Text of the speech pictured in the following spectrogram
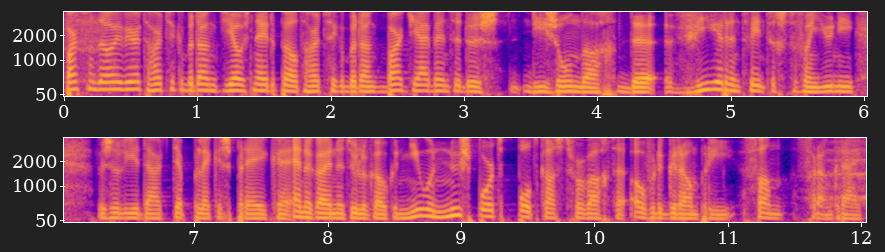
Bart van Dooyeweert, hartstikke bedankt. Joost Nederpelt, hartstikke bedankt. Bart, jij bent er dus die zondag, de 24e van juni. We zullen je daar ter plekke En dan kan je natuurlijk ook een nieuwe Nu Sport podcast verwachten over de Grand Prix van Frankrijk.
